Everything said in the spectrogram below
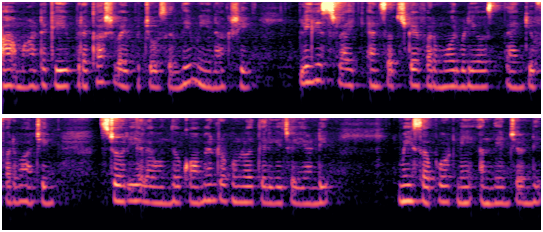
ఆ మాటకి ప్రకాష్ వైపు చూసింది Meenakshi. Please like and subscribe for more videos. Thank you for watching. Story ఎలా ఉందో కామెంట్ రూపంలో తెలియచేయండి. మీ సపోర్ట్ని అందించండి.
